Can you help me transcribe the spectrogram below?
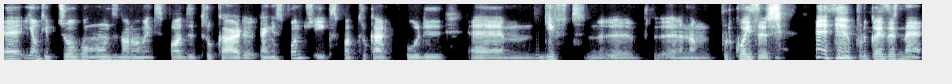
eh, e é um tipo de jogo onde normalmente se pode trocar, ganha-se pontos e que se pode trocar por eh, um, gift, eh, não, por coisas, por coisas na,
